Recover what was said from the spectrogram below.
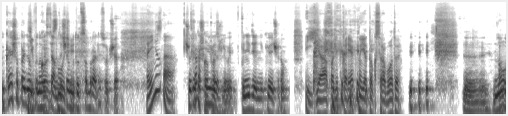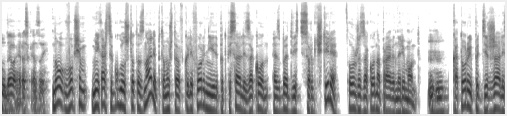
Ну, конечно, пойдем по новостям. Зачем мы тут собрались вообще? А я не знаю. Что ты такой вежливый в понедельник вечером? Я политкорректный, я только с работы. Э, ну, давай, рассказывай. Ну, в общем, мне кажется, Google что-то знали, потому что в Калифорнии подписали закон SB244, он же закон о праве на ремонт, который поддержали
